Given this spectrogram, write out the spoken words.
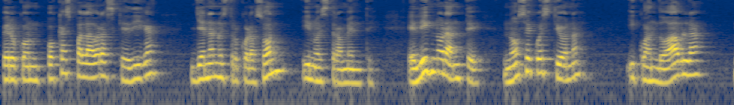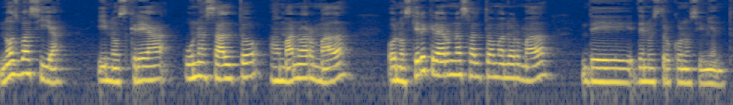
pero con pocas palabras que diga, llena nuestro corazón y nuestra mente. El ignorante no se cuestiona y cuando habla nos vacía y nos crea un asalto a mano armada o nos quiere crear un asalto a mano armada de, nuestro conocimiento.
